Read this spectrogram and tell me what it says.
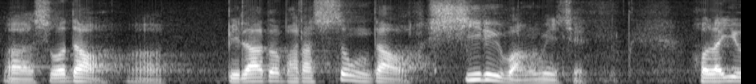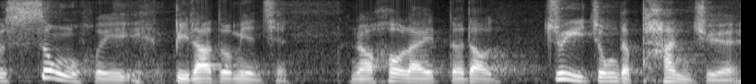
呃说到啊，比拉多把他送到希律王面前，后来又送回比拉多面前，然后后来得到最终的判决，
